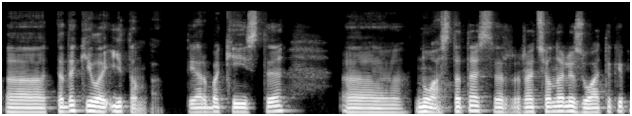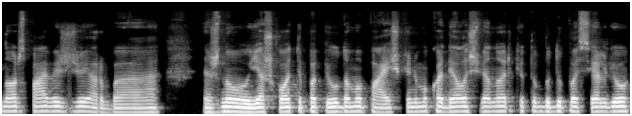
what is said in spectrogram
tada kyla įtampa. Tai arba keisti nuostatas ir racionalizuoti kaip nors pavyzdžiui, arba nežinau, ieškoti papildomų paaiškinimų, kodėl aš vienu ar kitu būdu pasielgiau.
